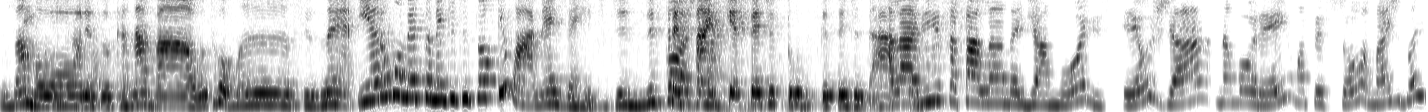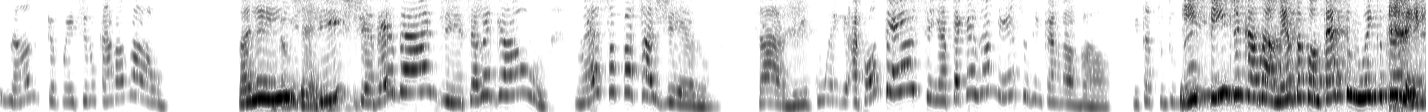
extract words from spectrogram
Os amores do carnaval, os romances, né? E era um momento também de desopilar, né, gente? De desestressar, Pô, gente, esquecer de tudo, esquecer de data. A Larissa falando aí de amores, eu já namorei uma pessoa mais de dois anos que eu conheci no carnaval. Olha aí, então, gente. Existe, é verdade, isso é legal. Não é só passageiro, sabe? Acontecem até casamentos em carnaval. E tá tudo bem. E fim de casamento acontece muito também.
